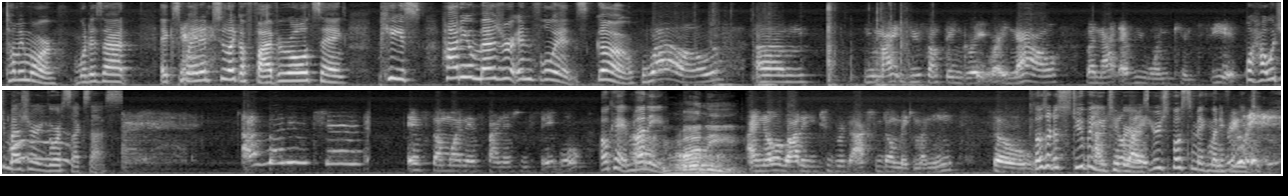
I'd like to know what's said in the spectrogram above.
Tell me more. What is that? Explain it to like a five-year-old saying, "Peace. How do you measure influence? Go." Well, um, you might do something great right now, but not everyone can see it. Well, how would you measure your success? I'm not even sure if someone is financially stable. Okay, money. Um, I know a lot of YouTubers actually don't make money, so Those are the stupid I YouTubers. like- You're supposed to make money from really. YouTube.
